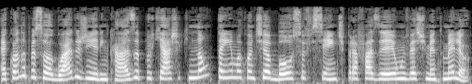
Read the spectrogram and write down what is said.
É quando a pessoa guarda o dinheiro em casa porque acha que não tem uma quantia boa o suficiente para fazer um investimento melhor.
